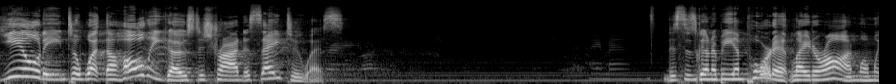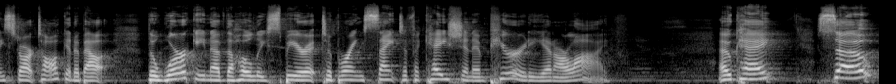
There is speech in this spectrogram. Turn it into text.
yielding to what the Holy Ghost is trying to say to us. Amen. This is going to be important later on when we start talking about the working of the Holy Spirit to bring sanctification and purity in our life. Okay? So,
